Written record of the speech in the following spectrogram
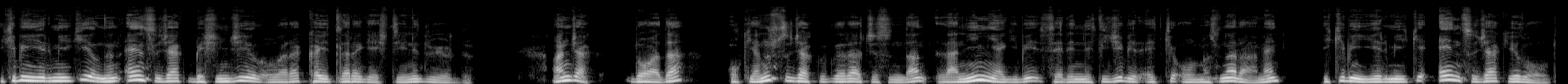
2022 yılının en sıcak 5. yıl olarak kayıtlara geçtiğini duyurdu. Ancak doğada okyanus sıcaklıkları açısından La Niña gibi serinletici bir etki olmasına rağmen 2022 en sıcak yıl oldu.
